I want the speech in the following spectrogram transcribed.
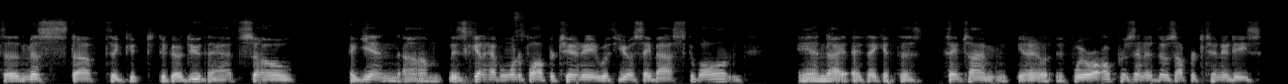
to miss stuff to to go do that. So again, um, he's going to have a wonderful opportunity with USA Basketball, and and I, I, think at the same time, you know, if we were all presented those opportunities,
